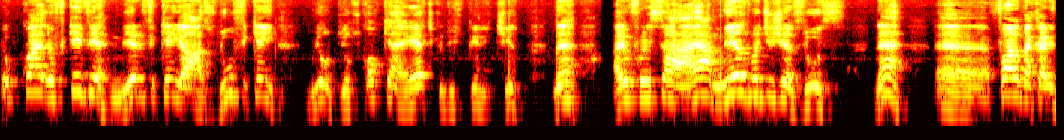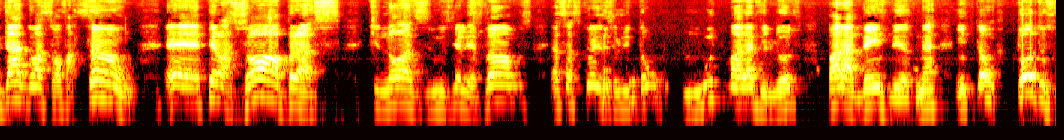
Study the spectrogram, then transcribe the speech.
Eu quase, eu fiquei vermelho, fiquei azul, fiquei, meu Deus, qual que é a ética do Espiritismo, né? Aí eu falei assim, ah, é a mesma de Jesus, né? É, fora da caridade não há salvação, é, pelas obras que nós nos elevamos, essas coisas, então, muito maravilhoso, parabéns mesmo, né? Então, todos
